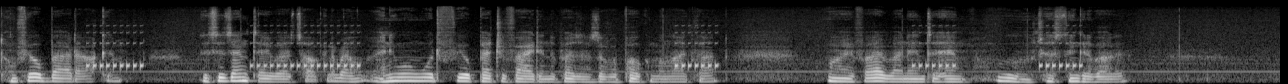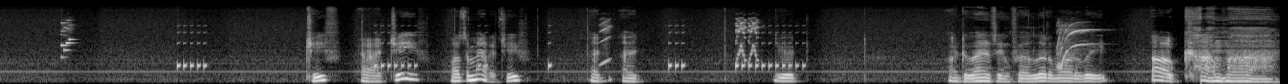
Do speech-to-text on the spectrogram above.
Don't feel bad, Archen. This is Entei we're talking about. Anyone would feel petrified in the presence of a Pokemon like that. Why, if I ran into him, ooh, just thinking about it. Chief? Uh, Chief? What's the matter, Chief? I, I, you'd, I'll do anything for a little more to eat. Oh, come on.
